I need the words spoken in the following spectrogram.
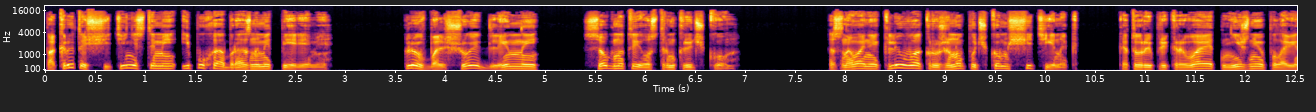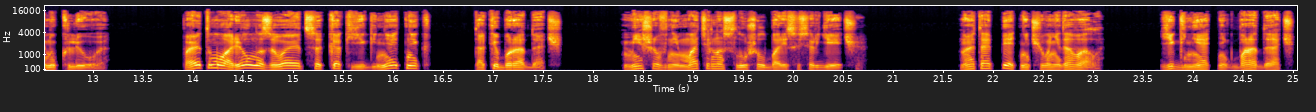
покрыта щетинистыми и пухообразными перьями. Клюв большой, длинный, согнутый острым крючком. Основание клюва окружено пучком щетинок, который прикрывает нижнюю половину клюва. Поэтому орел называется как ягнятник, так и бородач. Миша внимательно слушал Бориса Сергеевича. Но это опять ничего не давало. Ягнятник, бородач,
